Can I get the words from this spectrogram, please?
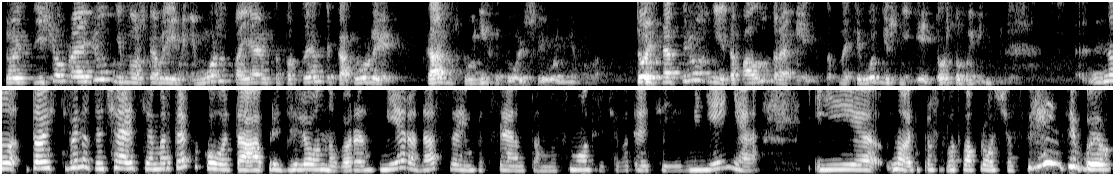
То есть еще пройдет немножко времени, может появиться пациенты, которые скажут, что у них и дольше его не было. То есть от трех дней до полутора месяцев на сегодняшний день, то, что мы видели. Ну, то есть вы назначаете МРТ какого-то определенного размера, да, своим пациентам, смотрите вот эти изменения, и, ну, это просто вот вопрос сейчас в ленте был.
